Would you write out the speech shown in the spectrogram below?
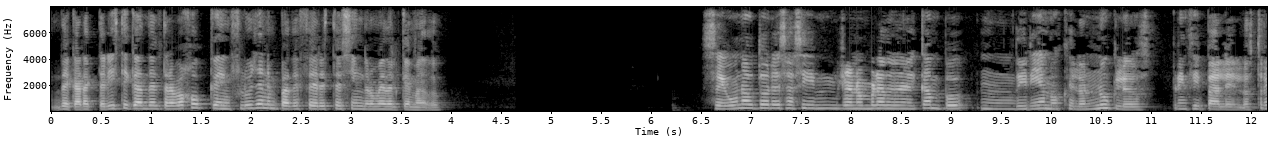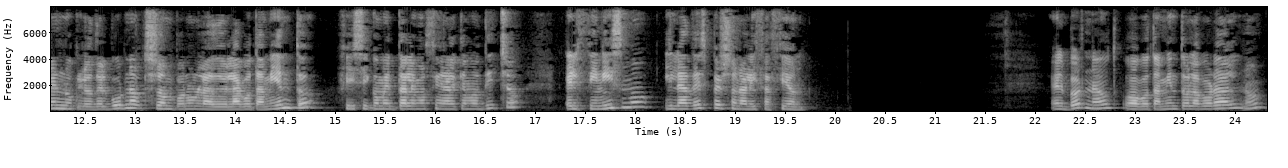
de características del trabajo que influyen en padecer este síndrome del quemado. Según autores así renombrados en el campo, mm, diríamos que los núcleos principales, los tres núcleos del burnout son, por un lado, el agotamiento físico, mental, emocional que hemos dicho, el cinismo y la despersonalización. El burnout o agotamiento laboral ¿no?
